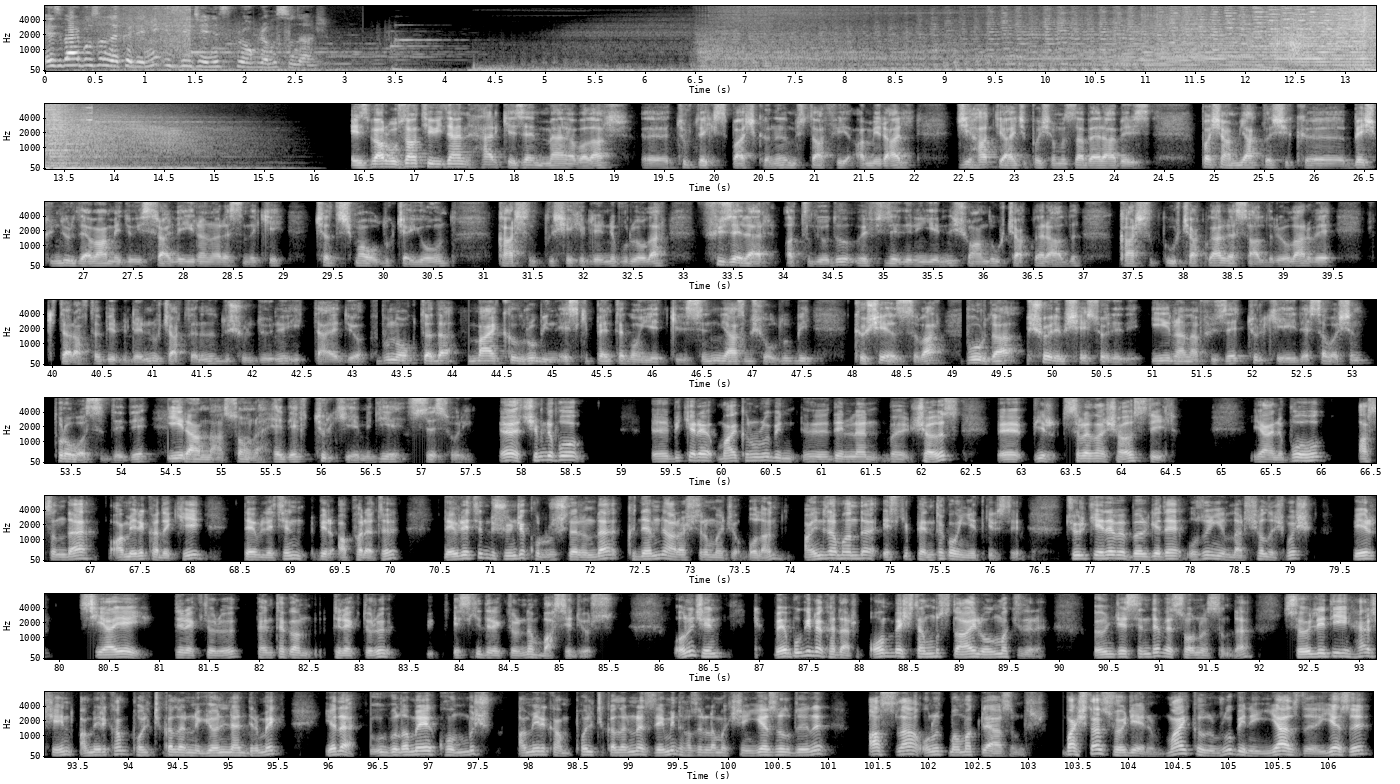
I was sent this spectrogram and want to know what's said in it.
Ezber Bozan Akademi izleyeceğiniz programı sunar. Ezber Bozan TV'den herkese merhabalar. Ee, Türktex Başkanı Müstafi Amiral Cihat Yaycı Paşa'mızla beraberiz. Paşam yaklaşık 5 gündür devam ediyor İsrail ve İran arasındaki çatışma oldukça yoğun. Karşılıklı şehirlerini vuruyorlar. Füzeler atılıyordu ve füzelerin yerini şu anda uçaklar aldı. Karşılıklı uçaklarla saldırıyorlar ve iki tarafta birbirlerinin uçaklarını düşürdüğünü iddia ediyor. Bu noktada Michael Rubin eski Pentagon yetkilisinin yazmış olduğu bir köşe yazısı var. Burada şöyle bir şey söyledi. İran'a füze Türkiye ile savaşın provası dedi. İran'dan sonra hedef Türkiye mi diye size sorayım. Evet şimdi bu e, bir kere Michael Rubin e, denilen bu şahıs e, bir sıradan şahıs değil. Yani bu aslında Amerika'daki devletin bir aparatı. Devletin düşünce kuruluşlarında kıdemli araştırmacı olan, aynı zamanda eski Pentagon yetkilisi, Türkiye'de ve bölgede uzun yıllar çalışmış bir CIA direktörü, Pentagon direktörü, eski direktöründen bahsediyoruz. Onun için ve bugüne kadar 15 Temmuz dahil olmak üzere öncesinde ve sonrasında söylediği her şeyin Amerikan politikalarını yönlendirmek ya da uygulamaya konmuş Amerikan politikalarına zemin hazırlamak için yazıldığını asla unutmamak lazımdır. Baştan söyleyelim. Michael Rubin'in yazdığı yazı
